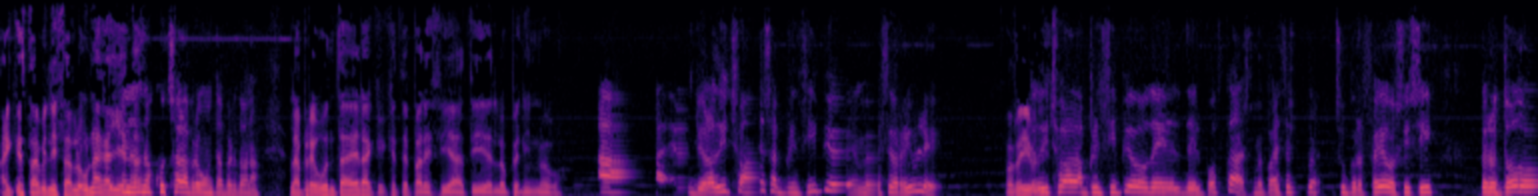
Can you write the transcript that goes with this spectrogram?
hay que estabilizarlo. Una Que galleta. no, no he escuchado la pregunta, perdona. La pregunta era que qué te parecía a ti el opening nuevo. Ah, yo lo he dicho antes al principio, me parece horrible. Lo he Horrible. dicho al principio del, del podcast, me parece súper feo, sí, sí. Pero todo,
